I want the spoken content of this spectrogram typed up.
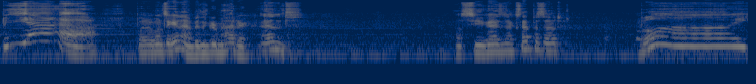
But yeah! But once again, I've been the Grim Hatter, and I'll see you guys next episode. Bye!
